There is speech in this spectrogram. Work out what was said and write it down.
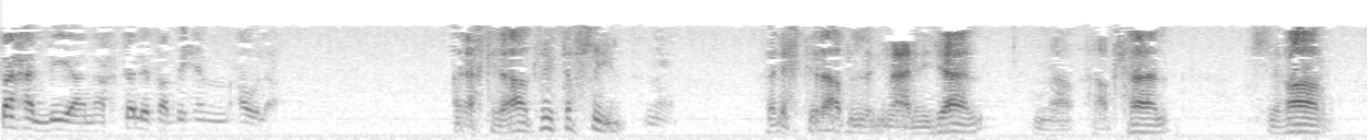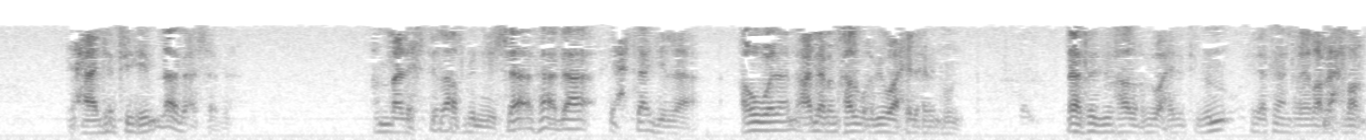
فهل لي أن أختلط بهم أو لا؟ الاختلاط فيه تفصيل. نعم. فالاختلاط الذي مع الرجال مع الأطفال الصغار لحاجتهم لا بأس به. أما الاختلاط بالنساء فهذا يحتاج إلى أولا عدم الخلوة بواحدة منهن. لا تجوز الخلوة بواحدة منهن إذا كانت غير محرم.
